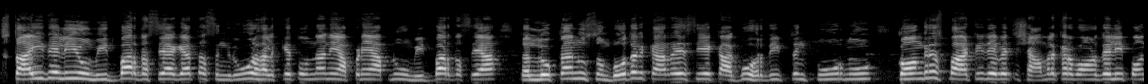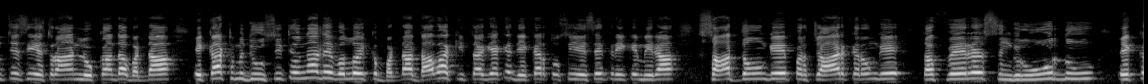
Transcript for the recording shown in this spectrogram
27 ਦੇ ਲਈ ਉਮੀਦਵਾਰ ਦੱਸਿਆ ਗਿਆ, ਤਾਂ ਸੰਗਰੂਰ ਹਲਕੇ ਤੋਂ ਉਹਨਾਂ ਨੇ ਆਪਣੇ ਆਪ ਨੂੰ ਉਮੀਦਵਾਰ ਦੱਸਿਆ। ਤਾਂ ਲੋਕਾਂ ਨੂੰ ਸੰਬੋਧਨ ਕਰ ਰਹੇ ਸੀ ਇੱਕ ਆਗੂ ਹਰਦੀਪ ਸਿੰਘ ਤੂਰ ਨੂੰ। ਕਾਂਗਰਸ ਪਾਰਟੀ ਦੇ ਵਿੱਚ ਸ਼ਾਮਲ ਕਰਵਾਉਣ ਦੇ ਲਈ ਪਹੁੰਚੇ ਸੀ। ਇਸ ਦੌਰਾਨ ਲੋਕਾਂ ਦਾ ਵੱਡਾ ਇਕੱਠ ਮੌਜੂਦ ਸੀ ਤੇ ਉਹਨਾਂ ਦੇ ਵੱਲੋਂ ਇੱਕ ਵੱਡਾ ਦਾਅਵਾ ਕੀਤਾ ਗਿਆ ਕਿ ਜੇਕਰ ਤੁਸੀਂ ਇਸੇ ਤਰੀਕੇ ਮੇਰਾ ਸਾਥ ਦਿਓਗੇ ਪ੍ਰਚਾਰ ਕਰੋਗੇ ਤਾਂ ਫਿਰ ਸੰਗਰੂਰ ਨੂੰ ਇੱਕ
